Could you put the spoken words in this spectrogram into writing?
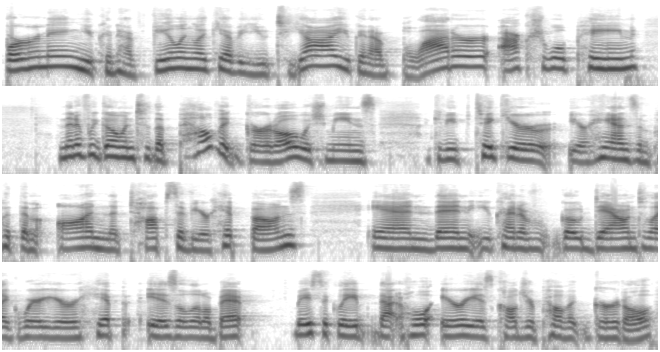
burning. You can have feeling like you have a UTI. You can have bladder actual pain. And then if we go into the pelvic girdle, which means like if you take your, your hands and put them on the tops of your hip bones, and then you kind of go down to like where your hip is a little bit. Basically, that whole area is called your pelvic girdle.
